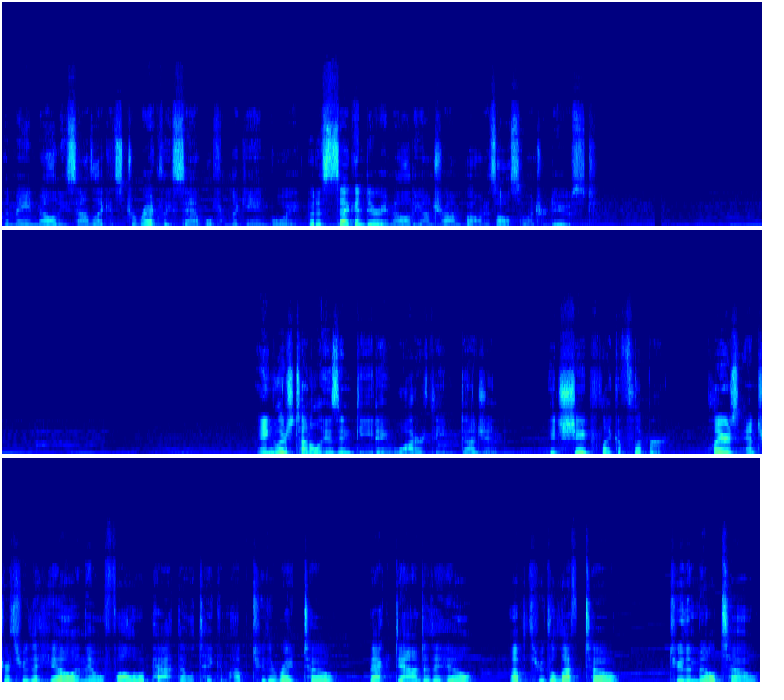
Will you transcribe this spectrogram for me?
The main melody sounds like it's directly sampled from the Game Boy, but a secondary melody on trombone is also introduced. Angler's Tunnel is indeed a water themed dungeon. It's shaped like a flipper. Players enter through the hill and they will follow a path that will take them up to the right toe, back down to the hill, up through the left toe, to the middle toe,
